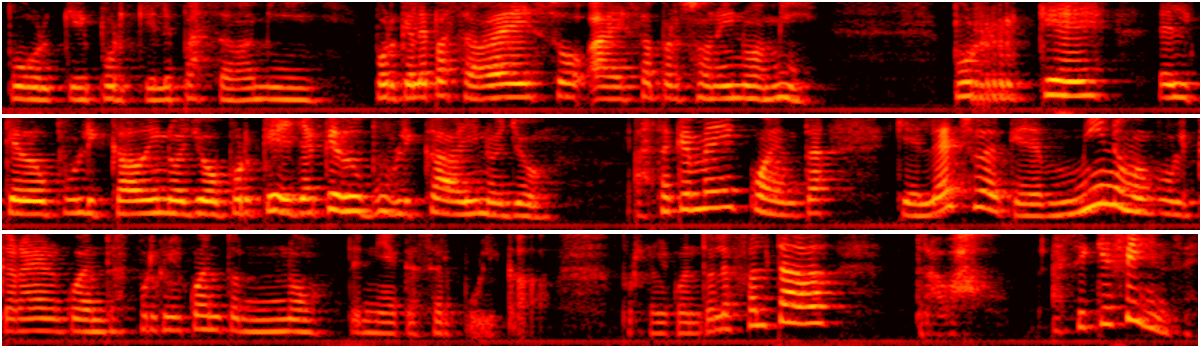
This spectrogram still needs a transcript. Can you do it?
¿Por qué? ¿Por qué le pasaba a mí? ¿Por qué le pasaba eso a esa persona y no a mí? ¿Por qué él quedó publicado y no yo? ¿Por qué ella quedó publicada y no yo? Hasta que me di cuenta que el hecho de que a mí no me publicaran el cuento es porque el cuento no tenía que ser publicado, porque al cuento le faltaba trabajo. Así que fíjense,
